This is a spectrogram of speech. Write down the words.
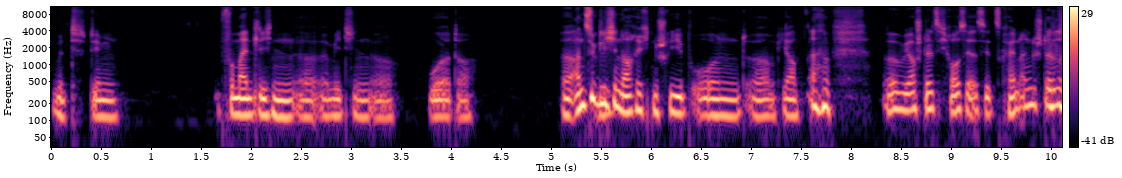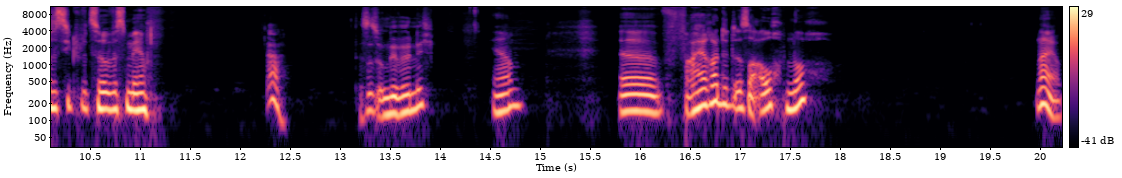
mit dem vermeintlichen äh, Mädchen, äh, wo er da äh, anzügliche Nachrichten schrieb und äh, ja, äh, ja, stellt sich raus, er ist jetzt kein Angestellter des Secret Service mehr. Ah, das ist ungewöhnlich. Ja. Äh, verheiratet ist er auch noch. Naja.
